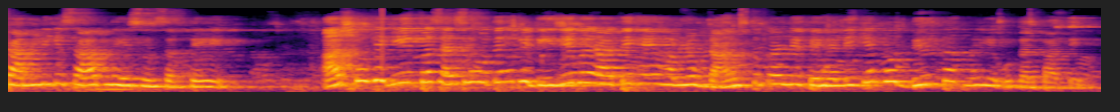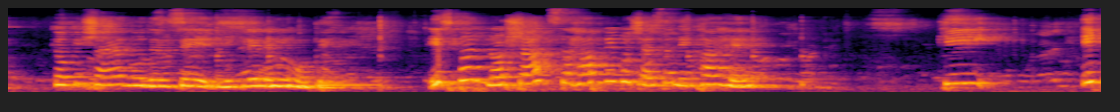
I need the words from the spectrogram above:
फैमिली के साथ नहीं सुन सकते। आजकल के गीत बस ऐसे होते हैं कि डीजे पर आते हैं, हम लोग डांस तो कर लेते हैं, लेकिन वो दिल तक नहीं उतर पाते, क्योंकि शायद वो दिल से निकले नहीं होते। इस पर नौशाद साहब ने कुछ ऐसा लिखा है कि एक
